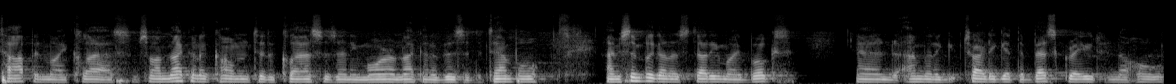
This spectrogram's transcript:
top in my class. So I'm not going to come to the classes anymore. I'm not going to visit the temple. I'm simply going to study my books and I'm going to try to get the best grade in the whole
